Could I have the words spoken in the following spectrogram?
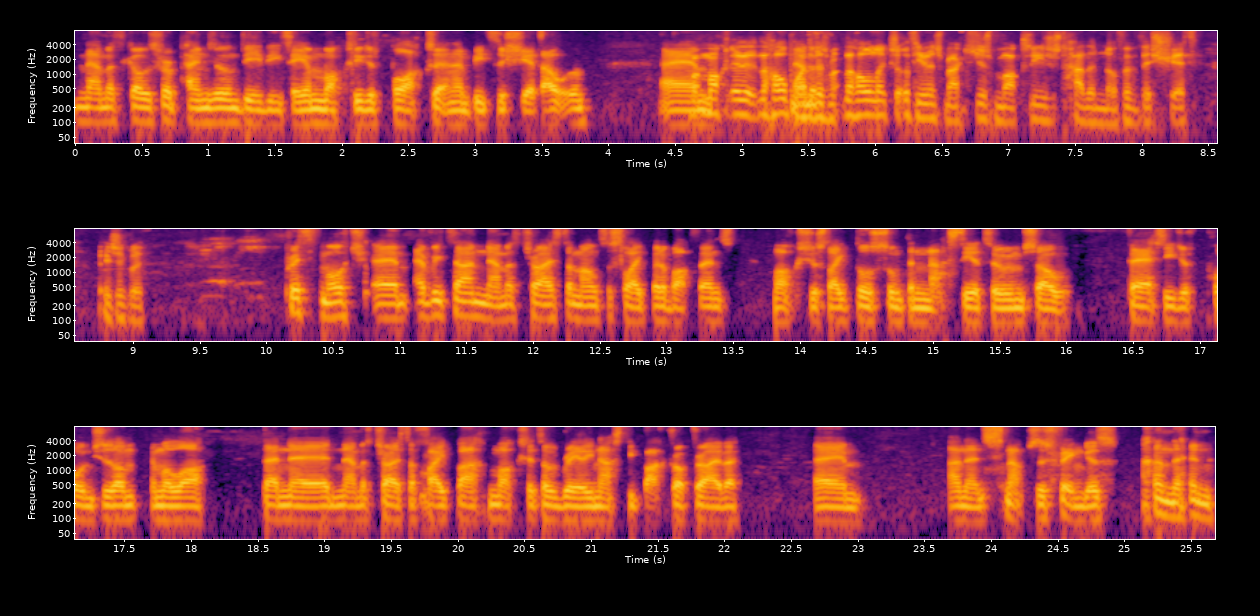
Nemeth goes for a pendulum DDT, and Moxie just blocks it and then beats the shit out of him. Um, Mox, the whole point Nemeth- of this, the whole like sort of theme this match is just Moxley just had enough of this shit, basically. pretty much um, every time Nemeth tries to mount a slight bit of offense, Mox just like does something nastier to him. So first he just punches on him a lot. Then uh, Nemeth tries to fight back. Mox hits a really nasty backdrop driver, um, and then snaps his fingers. And then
